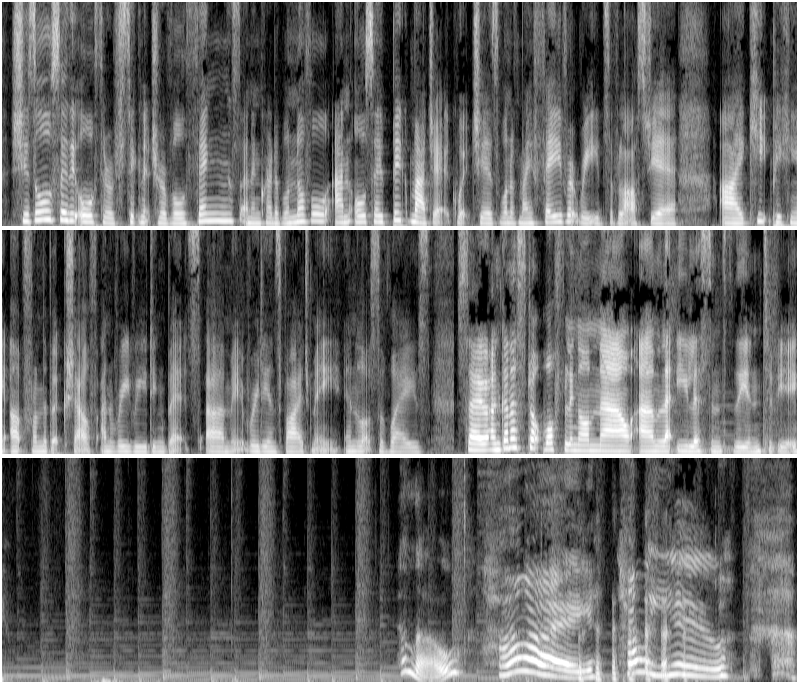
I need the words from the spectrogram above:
She's also the author of Signature of All Things, an incredible novel, and also Big Magic, which is one of my favourite reads of last year. I keep picking it up from the bookshelf and rereading bits. Um, it really inspired me in lots of ways. So I'm going to stop waffling on now and let you listen to the interview. Hello. Hi, how are you?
